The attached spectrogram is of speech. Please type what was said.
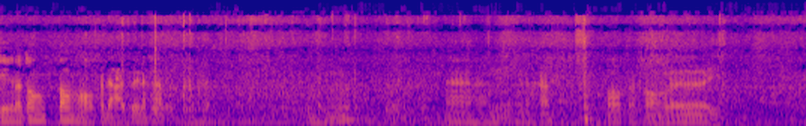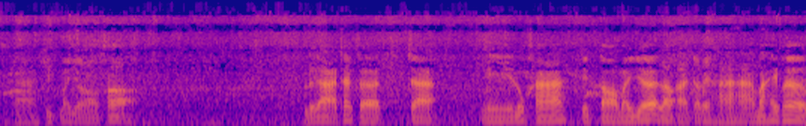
ริง ๆ เราต้องต้องห่อกระดาษด้วยนะครับอือหืออ่านี่นะครับห่อกับกล่องเลยอ่าคิดมายอก็ หรืออาจถ้าเกิดจะ มีลูกค้าติดต่อมาเยอะเราอาจจะไปหาหามาให้เพิ่ม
